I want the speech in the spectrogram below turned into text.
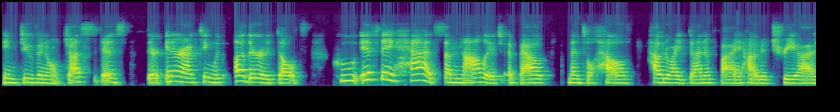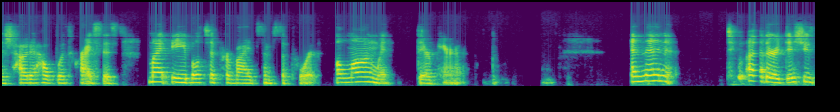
in juvenile justice. They're interacting with other adults who, if they had some knowledge about mental health, how to identify, how to triage, how to help with crisis, might be able to provide some support along with their parent. And then two other issues,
